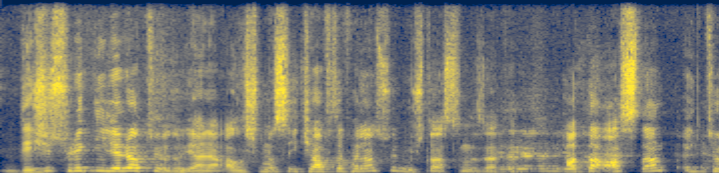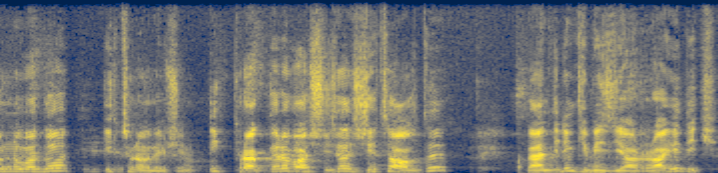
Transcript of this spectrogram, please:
Deşi sürekli ileri atıyordu. Yani alışması iki hafta falan sürmüştü aslında zaten. Hatta Aslan ilk turnuvada, ilk turnuva demişim. İlk Prag'lara başlayacağız. Jet aldı. Ben dedim ki biz yarra yedik.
